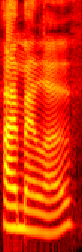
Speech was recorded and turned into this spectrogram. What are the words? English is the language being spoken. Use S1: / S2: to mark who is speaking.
S1: Hi, my love.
